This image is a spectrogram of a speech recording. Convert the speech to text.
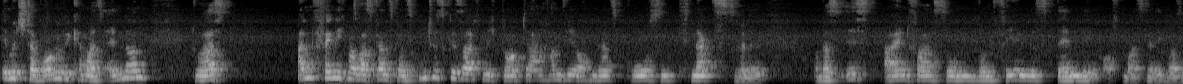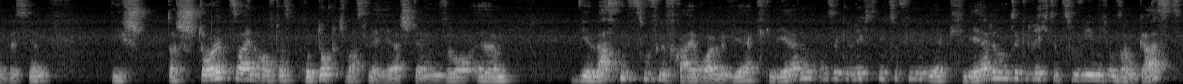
Image der Branche, wie kann man es ändern? Du hast anfänglich mal was ganz, ganz Gutes gesagt und ich glaube, da haben wir auch einen ganz großen Knacks drin. Und das ist einfach so ein, so ein fehlendes Standing, oftmals nenne ich mal so ein bisschen die, das Stolzsein auf das Produkt, was wir herstellen. So, ähm, wir lassen zu viel Freiräume. Wir erklären unsere Gerichte nicht zu viel. Wir erklären unsere Gerichte zu wenig unserem Gast.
